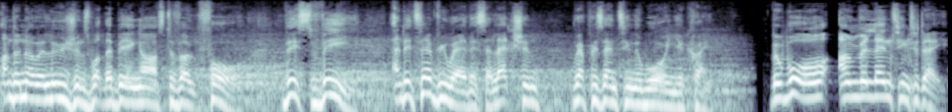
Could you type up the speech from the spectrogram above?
under no illusions what they're being asked to vote for. This V, and it's everywhere this election, representing the war in Ukraine. The war unrelenting today,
